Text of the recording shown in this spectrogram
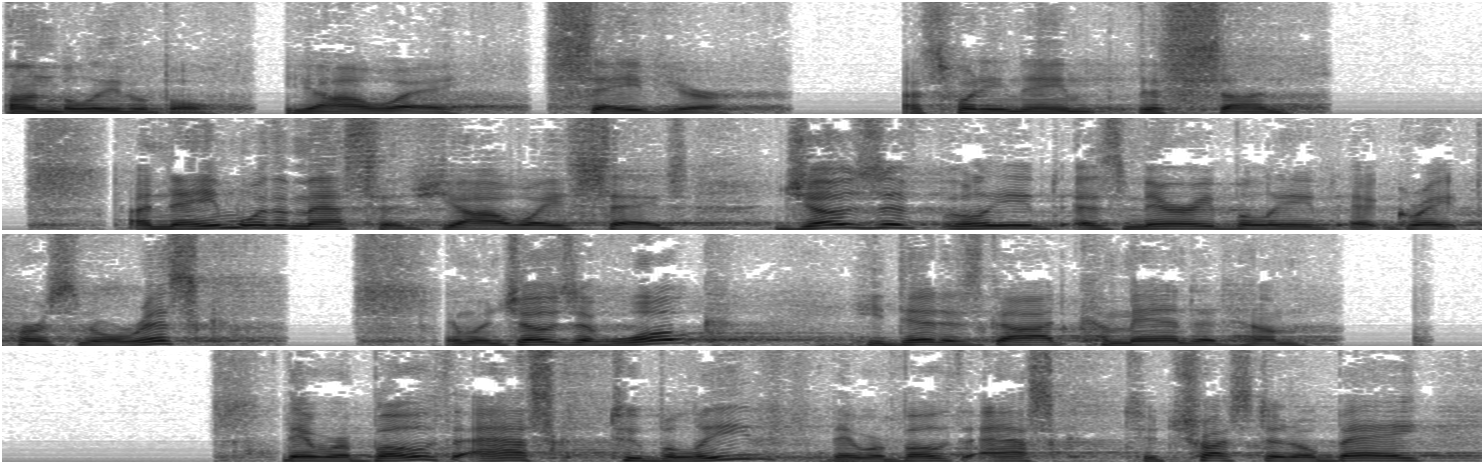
Unbelievable. Yahweh, Savior. That's what he named this son. A name with a message Yahweh saves. Joseph believed as Mary believed at great personal risk. And when Joseph woke, he did as God commanded him. They were both asked to believe, they were both asked to trust and obey,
